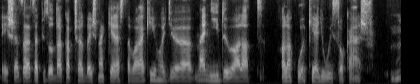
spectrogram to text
és ezzel az epizóddal kapcsolatban is megkérdezte valaki, hogy mennyi idő alatt alakul ki egy új szokás. Uh-huh.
